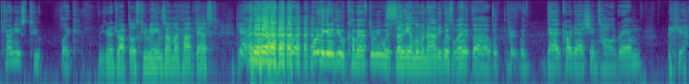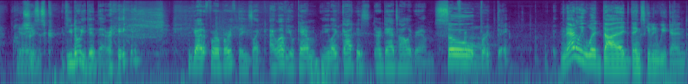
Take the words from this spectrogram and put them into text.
Kanye's too. Like. You're gonna drop those two names on my podcast? Yeah. what, what are they gonna do? Come after me with Send with, the Illuminati with, this way? with uh with her, with Dad Kardashian's hologram? yeah. Yeah. Jesus Christ. You know you did that, right? you got it for her birthday. He's like, "I love you, Cam." You like got his her dad's hologram for So birthday. Natalie Wood died Thanksgiving weekend,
